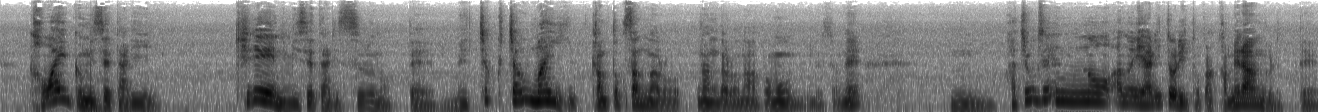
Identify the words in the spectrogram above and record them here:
可愛く見せたり綺麗に見せたりするのってめちゃくちゃうまい監督さんなのなんだろうなと思うんですよね。うん、八億線のあのやり取りとかカメラアングルって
